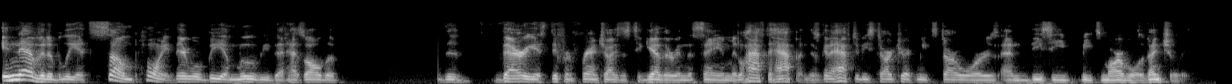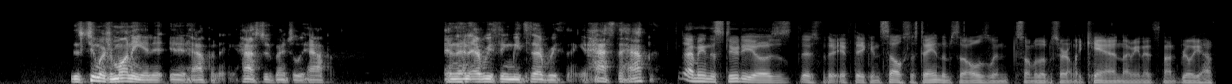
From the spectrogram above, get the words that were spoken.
inevitably at some point there will be a movie that has all the the various different franchises together in the same. It'll have to happen. There's going to have to be Star Trek meets Star Wars and DC meets Marvel eventually there's too much money in it, in it happening. It has to eventually happen. And then everything meets everything. It has to happen. I mean, the studios, if they can self-sustain themselves, and some of them certainly can. I mean, it's not really have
